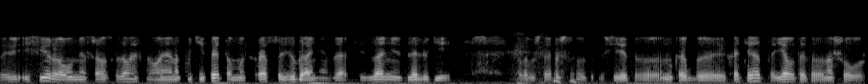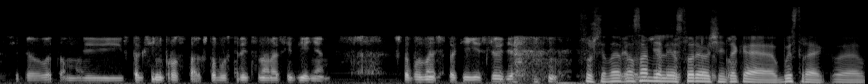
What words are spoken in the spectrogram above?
эфира. Он мне сразу сказал, я на пути к этому, как раз созидание, да, созидание для людей потому что все это, ну, как бы хотят, а я вот этого нашел уже себя в этом, и в такси не просто так, чтобы встретиться, наверное, с Евгением, чтобы узнать, что такие есть люди. Слушайте, ну, на самом деле история очень такая быстрая, э,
